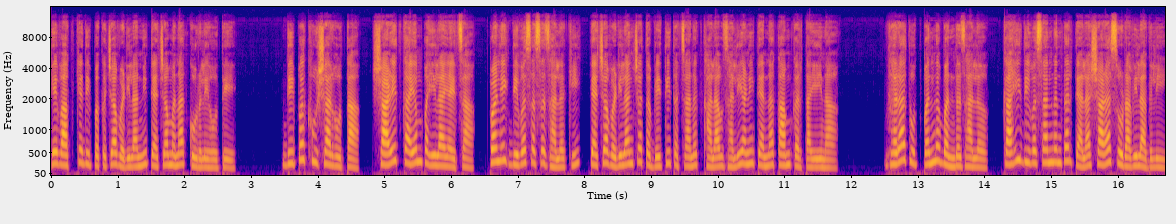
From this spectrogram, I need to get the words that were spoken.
हे वाक्य दीपकच्या वडिलांनी त्याच्या मनात कोरले होते. दीपक हुशार होता शाळेत कायम पहिला यायचा पण एक दिवस असं झालं की त्याच्या वडिलांच्या तब्येतीत अचानक खालाव झाली आणि त्यांना काम करता येईना. घरात उत्पन्न बंद झालं. काही दिवसांनंतर त्याला शाळा सोडावी लागली.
